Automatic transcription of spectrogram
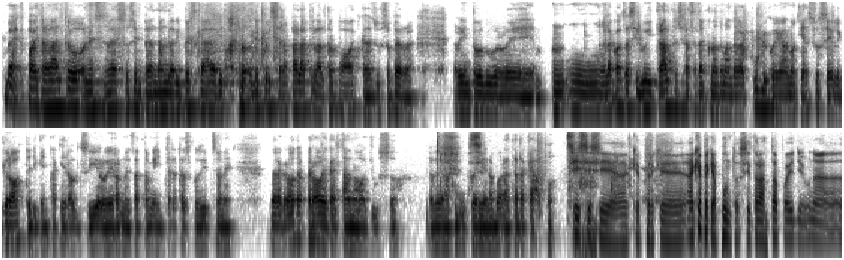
Beh, poi tra l'altro, nel senso adesso sempre andando a ripescare di quello di cui si era parlato nell'altro podcast, giusto per reintrodurre mm, la cosa, sì, lui tra l'altro c'era stata anche una domanda dal pubblico, gli avevano chiesto se le grotte di Kentucky Route Zero erano esattamente la trasposizione della grotta, però in realtà no, giusto, l'aveva comunque sì. rielaborata da capo. Sì, sì, sì, anche perché, anche perché appunto si tratta poi di una,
